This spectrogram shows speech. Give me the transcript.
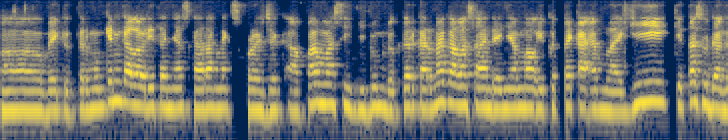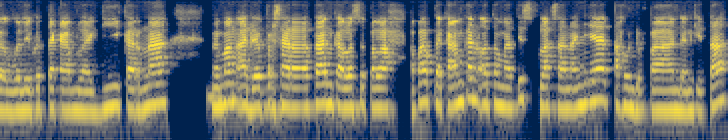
Uh, baik dokter, mungkin kalau ditanya sekarang next project apa masih bingung dokter. Karena kalau seandainya mau ikut PKM lagi kita sudah nggak boleh ikut PKM lagi karena memang ada persyaratan kalau setelah apa PKM kan otomatis pelaksananya tahun depan dan kita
